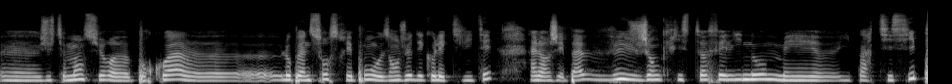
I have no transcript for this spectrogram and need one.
euh, justement sur euh, pourquoi l'open source répond aux enjeux des collectivités. Alors j'ai pas vu Jean-Christophe Elino, mais il participe.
